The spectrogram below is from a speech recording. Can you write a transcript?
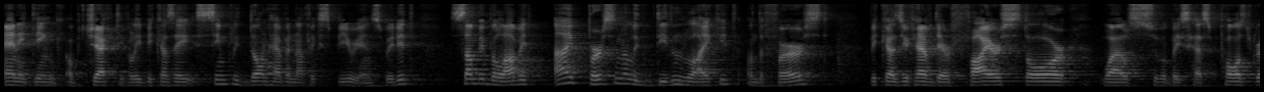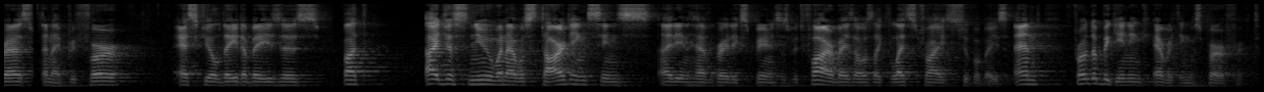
anything objectively because I simply don't have enough experience with it. Some people love it. I personally didn't like it on the first because you have their Firestore while Supabase has Postgres and I prefer SQL databases. But I just knew when I was starting, since I didn't have great experiences with Firebase, I was like, let's try Supabase. And from the beginning, everything was perfect.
